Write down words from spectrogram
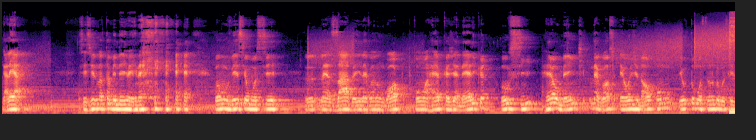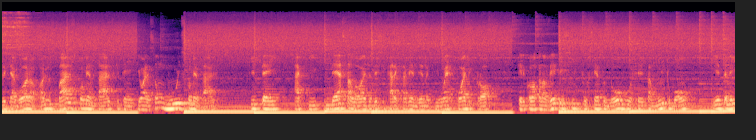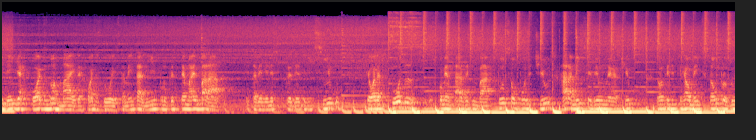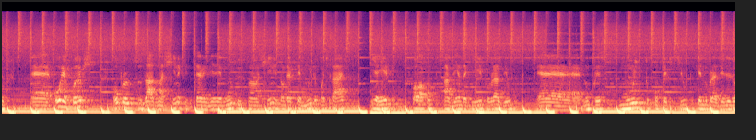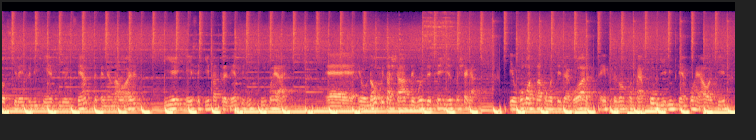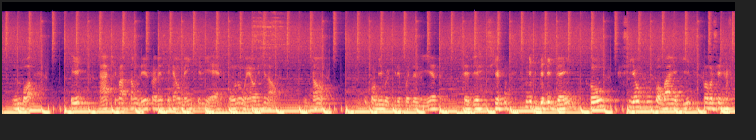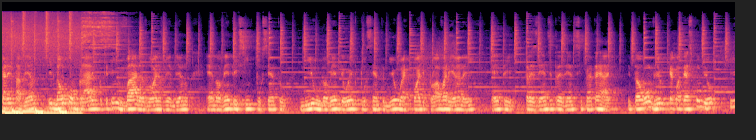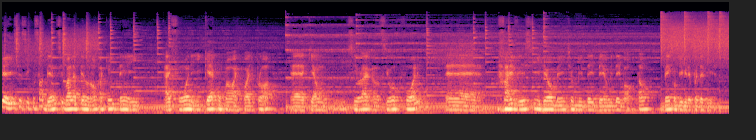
Galera, vocês viram na thumbnail aí, né? Vamos ver se eu vou ser lesado aí, levando um golpe com uma réplica genérica ou se realmente o negócio é original, como eu estou mostrando para vocês aqui agora. Olha os vários comentários que tem aqui. Olha, são muitos comentários que tem aqui nessa loja desse cara que está vendendo aqui um AirPod Pro, que ele coloca 95% novo, ou seja, está muito bom. E ele também vende AirPods normais, AirPods 2, também está ali por um preço até mais barato. Ele está vendendo esse 325. Você olha todos os comentários aqui embaixo, todos são positivos, raramente você vê um negativo. Então acredito que realmente são produtos é, ou refurbished ou produtos usados na China, que devem vender muito isso na China, então deve ter muita quantidade. E aí eles colocam a venda aqui para o Brasil é, num preço muito competitivo, porque no Brasil ele oscila entre 1.500 e 1.800, dependendo da loja, e esse aqui está 325 reais. É, eu não fui taxado, levou 16 dias para chegar. Eu vou mostrar para vocês agora, aí vocês vão acompanhar comigo em tempo real aqui, um box e a ativação dele para ver se realmente ele é ou não é original. Então, fique comigo aqui depois da vinheta, vocês verem se eu me dei bem ou se eu fui cobaia aqui para vocês já ficarem sabendo e não comprarem, porque tem várias lojas vendendo é, 95% mil, 98% mil AirPod Pro variando aí entre 300 e 350 reais. Então vamos ver o que acontece com o meu e aí vocês ficam sabendo se vale a pena ou não para quem tem aí iPhone e quer comprar um AirPod Pro, é, que é um senhor, um senhor fone, é, vai ver se realmente eu me dei bem ou me dei mal. Então vem comigo depois da vinheta.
